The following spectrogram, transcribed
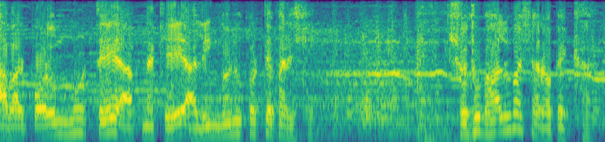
আবার পর মুহূর্তে আপনাকে আলিঙ্গনও করতে পারে সে। শুধু ভালোবাসার অপেক্ষা।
